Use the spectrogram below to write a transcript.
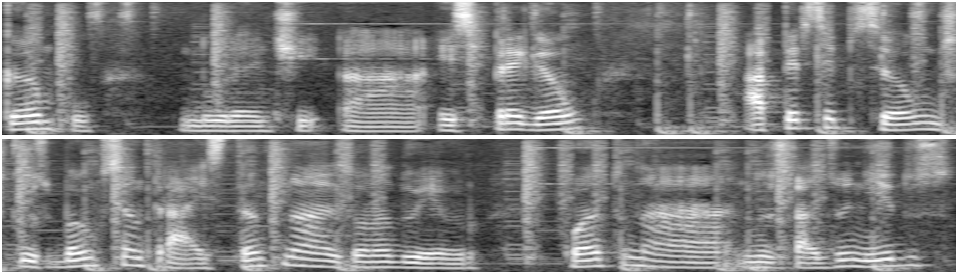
campo durante uh, esse pregão a percepção de que os bancos centrais, tanto na zona do euro quanto na, nos Estados Unidos,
